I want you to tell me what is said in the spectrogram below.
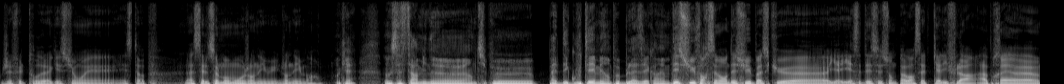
j'ai fait le tour de la question et, et stop. Là, c'est le seul moment où j'en ai, eu- j'en ai eu marre. Ok. Donc ça se termine euh, un petit peu, pas dégoûté, mais un peu blasé quand même. Déçu, forcément déçu, parce que euh, il y, a- il y a cette déception de ne pas avoir cette qualif-là. Après, euh,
